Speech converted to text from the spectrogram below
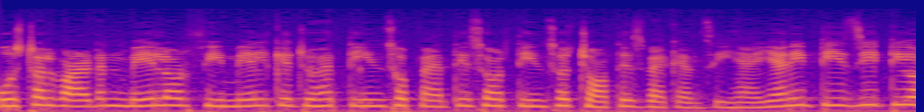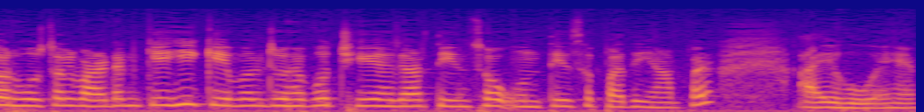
हॉस्टल वार्डन मेल और फीमेल के जो है, तीन सौ पैंतीस और तीन सौ चौंतीस वैकेंसी है। यानी टीजीटी और हॉस्टल वार्डन के ही केवल जो है, वो छः हज़ार तीन सौ उनतीस पद यहाँ पर आए हुए हैं।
